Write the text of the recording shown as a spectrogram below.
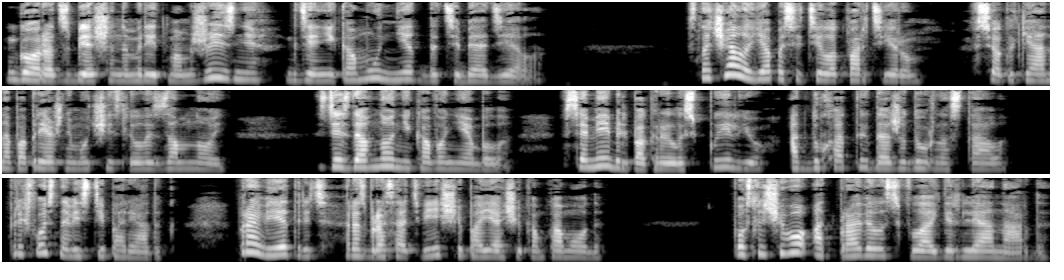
Город с бешеным ритмом жизни, где никому нет до тебя дела. Сначала я посетила квартиру. Все-таки она по-прежнему числилась за мной. Здесь давно никого не было. Вся мебель покрылась пылью, от духоты даже дурно стало. Пришлось навести порядок. Проветрить, разбросать вещи по ящикам комода. После чего отправилась в лагерь Леонардо.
